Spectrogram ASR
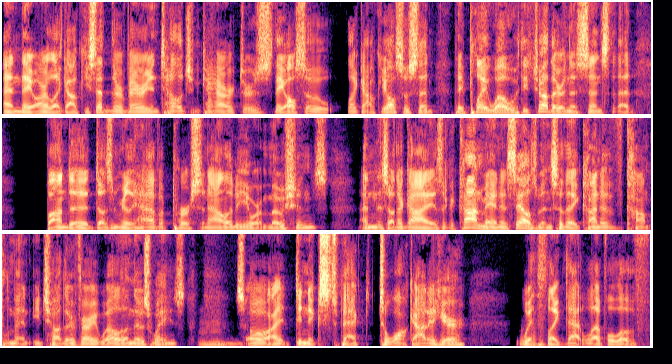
And they are, like Alki said, they're very intelligent characters. They also, like Alki also said, they play well with each other in the sense that Banda doesn't really have a personality or emotions, and this other guy is like a con man and salesman, so they kind of complement each other very well in those ways. Mhm. So I didn't expect to walk out of here with like that level of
